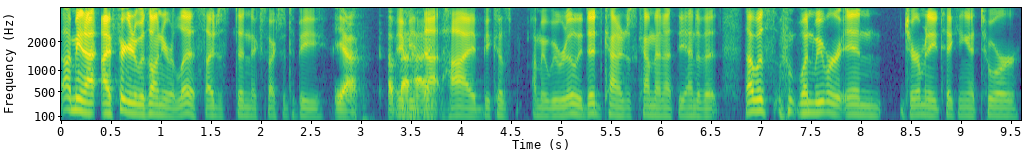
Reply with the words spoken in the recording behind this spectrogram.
I mean, I, I figured it was on your list. I just didn't expect it to be yeah, up maybe that high. that high because I mean we really did kind of just come in at the end of it. That was when we were in Germany taking a tour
